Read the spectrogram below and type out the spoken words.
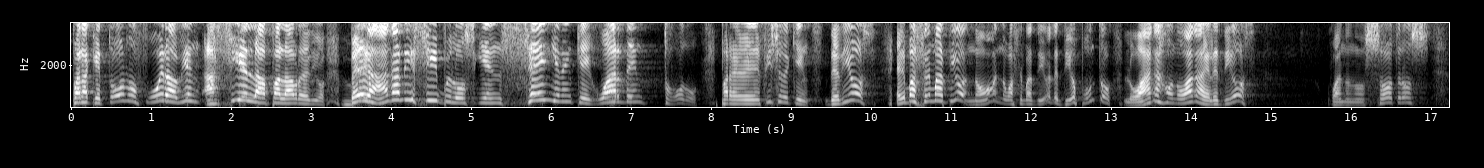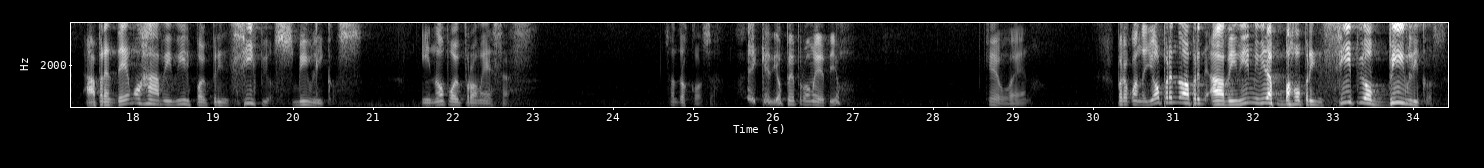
para que todo nos fuera bien, así es la palabra de Dios. Vengan, hagan discípulos y enseñen que guarden todo. ¿Para el beneficio de quién? De Dios. ¿Él va a ser más Dios? No, no va a ser más Dios. Él es Dios, punto. Lo hagas o no hagas, Él es Dios. Cuando nosotros aprendemos a vivir por principios bíblicos y no por promesas, son dos cosas es que Dios me prometió. Qué bueno. Pero cuando yo aprendo a, vivir mi vida bajo principios bíblicos,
